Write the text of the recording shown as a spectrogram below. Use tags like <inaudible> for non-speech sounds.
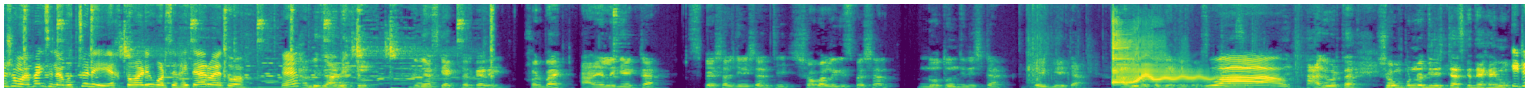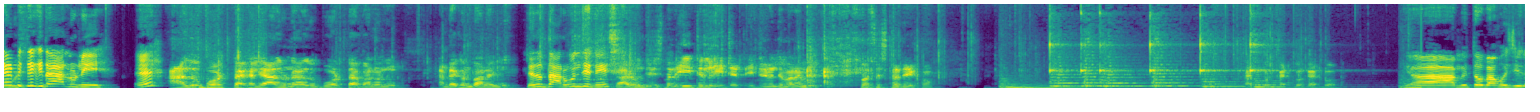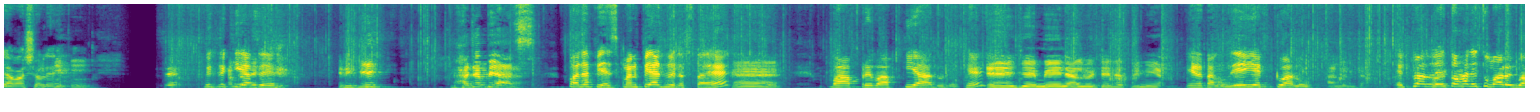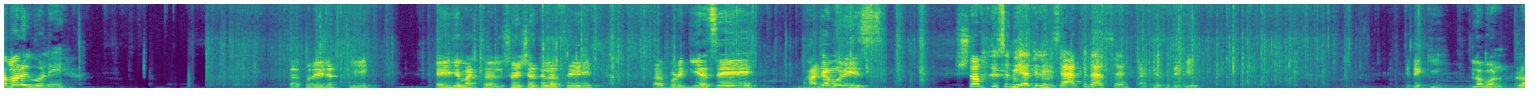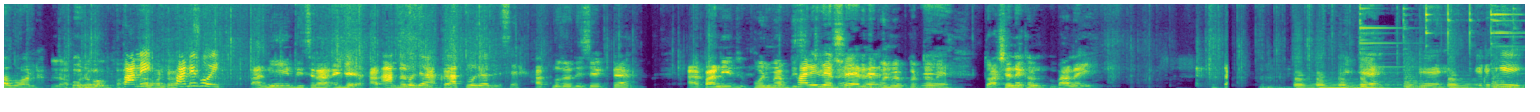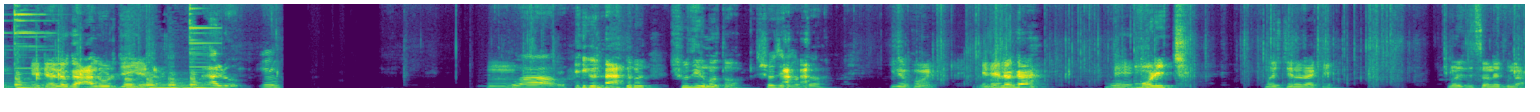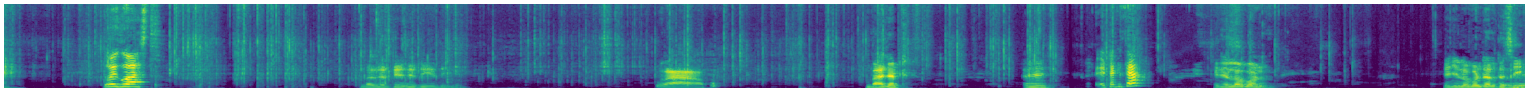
আজকে সময় পাইছি না বুঝছ নি? এক তরকারি করছে খাইতে আরও এত। হ্যাঁ? আমি জানি তুমি আজকে এক তরকারি করবাই আর এর লেগে একটা স্পেশাল জিনিস আনছি। সবার লেগে স্পেশাল নতুন জিনিসটা এই যে এটা আলু ভর্তা দেখাইবো ওয়াও আলু ভর্তা সম্পূর্ণ জিনিসটা আজকে দেখাইবো এটার ভিতরে কিটা আলু নি? হ্যাঁ আলু ভর্তা খালি আলু না আলু ভর্তা বানানো। আমরা এখন বানাইবো এটা তো দারুণ জিনিস। দারুণ জিনিস মানে এইটা এইটা এটার মধ্যে প্রসেসটা দেখো। কাটবো কাটবো কাটবো। আমি তো অবাক হয়েছিলাম আসলে। <laughs> ভিতরে কি আছে? এটা কি? ভাজা পেঁয়াজ। ভাজা পেঁয়াজ মানে পেঁয়াজ বেরোস্তা হ্যাঁ? হ্যাঁ। বাপ রে বাপ কি আধুনিক হ্যাঁ? এই যে মেইন আলু এটা এটা প্রিমিয়াম এটা আলু এই একটু আলু। আলুটা। একটু আলু তো খালি তোমার হইব আমার হইব নে। তারপরে এটা কি? এই যে মাস্টার আলু সরিষা তেল আছে। তারপরে কি আছে? ভাজা মরিচ। সব কিছু দিয়া দিলে আর কিটা আছে? আর কি আছে দেখি। এটা কি? লবণ? লবণ। লবণ হোক পানি পানি কই পানি দিছে না এই যে হাত মোজা হাত মোজা দিছে। হাত মোজা দিছে একটা। আর পানির পরিমাপ দিছে ঠিক আছে? এটা পরিমাপ করতে হবে। হ্যাঁ। তো আসেন এখন বানাই। এই যে এ, এটা কি? এটা হলো আলুর যে আলু ওয়াও। এইগুলো আলু সুজির মতো। সুজির মতো। কীরকম? এটা হলো গা এ, মরিচ। মরিচ রাখি। মরিচ দিচ্ছে অনেকগুলা। ওই গাছ বাজার পেঁচে দিয়ে ওয়াও। বাজার। এটা কিটা এটা লবণ। এই যে লবণ ডালতেছি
